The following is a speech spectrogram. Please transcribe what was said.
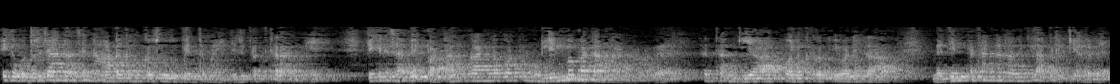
ඒක බුදුරජාණන්සේ නාටකමක ස්වරූපයෙන් තමයි ඉදිරිපත් කරන්නේ. ඒක නිසා අපි පටන් ගන්නකොට මුලින්ම පටන් ගන්නවා. නැත්නම් ගියා වල කරපු වනිදා මැදින් පටන් ගන්නවා කියලා අපිට කියන්න බෑ.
